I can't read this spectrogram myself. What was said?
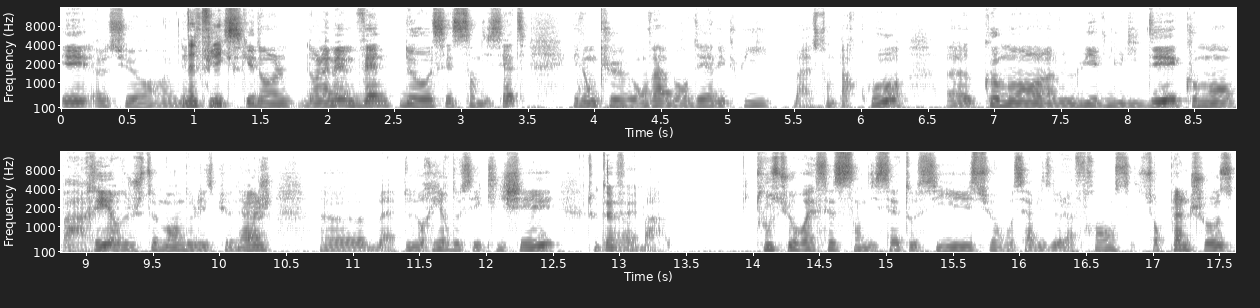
et euh, sur Netflix, Netflix. qui est dans, le- dans la même veine de OSS 117. Et donc euh, on va aborder avec lui bah, son parcours, euh, comment lui est venue l'idée, comment bah, rire justement de l'espionnage, bah, de rire de ses clichés. Tout à fait. bah, tout sur OSS 117 aussi, sur Au service de la France, sur plein de choses.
